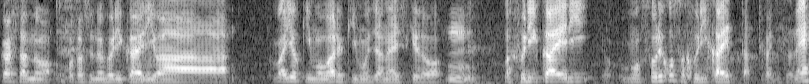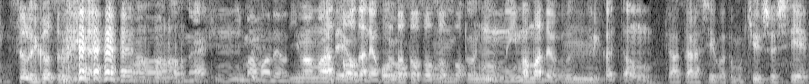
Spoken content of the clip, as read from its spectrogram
ガクさんの今年の振り返りはまあ良きも悪きもじゃないですけど、うん。まあ、振り返りもうそれこそ振り返ったって感じですよね。それこそ振り返ってまあそうね。うん。今までを。今までそうだね。本当そうそうそうそう。うん、今までを振り返った。うん、で新しいことも吸収してっ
